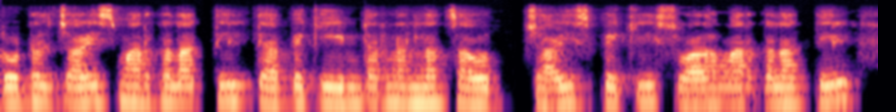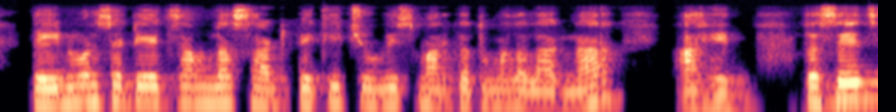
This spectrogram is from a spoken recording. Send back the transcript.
टोटल 40 मार्क लागतील. त्यापैकी इंटरनलला चाळीस पैकी 16 मार्क लागतील. तर युनिव्हर्सिटी एक्झामला साठ पैकी 24 मार्क तुम्हाला लागणार आहेत. तसेच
